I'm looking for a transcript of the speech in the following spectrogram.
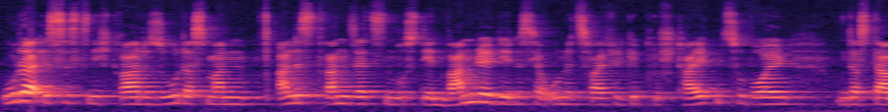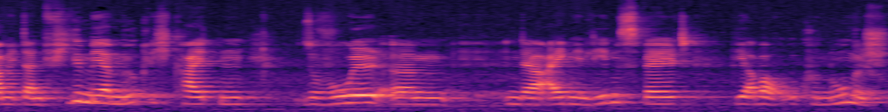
Oder ist es nicht gerade so, dass man alles dran setzen muss, den Wandel, den es ja ohne Zweifel gibt, gestalten zu wollen und dass damit dann viel mehr Möglichkeiten sowohl ähm, in der eigenen Lebenswelt wie aber auch ökonomisch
